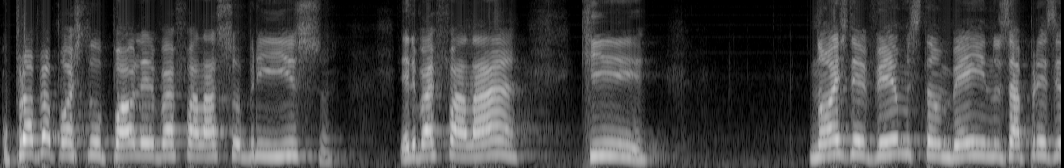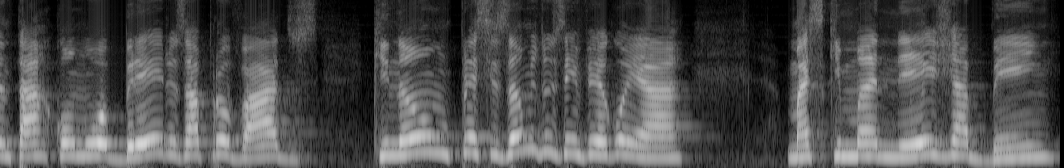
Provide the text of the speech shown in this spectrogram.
o próprio apóstolo Paulo ele vai falar sobre isso. Ele vai falar que nós devemos também nos apresentar como obreiros aprovados, que não precisamos nos envergonhar, mas que maneja bem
